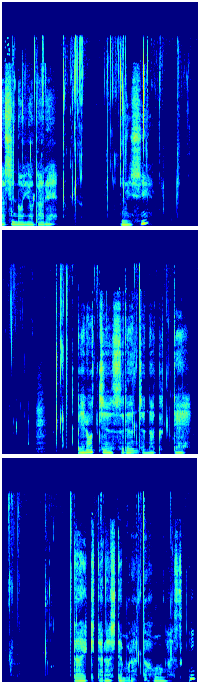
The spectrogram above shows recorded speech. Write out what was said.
私のよだれ。おいしい？ベロチューするんじゃなくて唾液垂らしてもらった方が好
